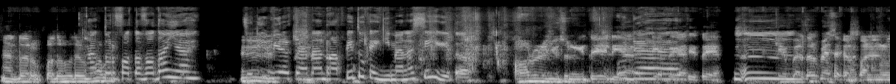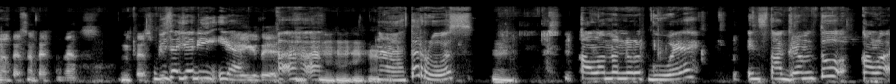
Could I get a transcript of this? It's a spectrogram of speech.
ngatur foto-foto. Ngatur foto-fotonya. Jadi Hmm. biar kelihatan rapi tuh kayak gimana sih gitu. Oh udah nyusun gitu ya di, Udah. di aplikasi itu ya? Mm-mm. Kayak berarti lu punya second account yang lu ngetes, ngetes, ngetes, ngetes. Bisa jadi iya. Kayak gitu ya? Ah. Hmm, hmm, hmm, Nah terus hmm. kalau menurut gue Instagram tuh kalau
